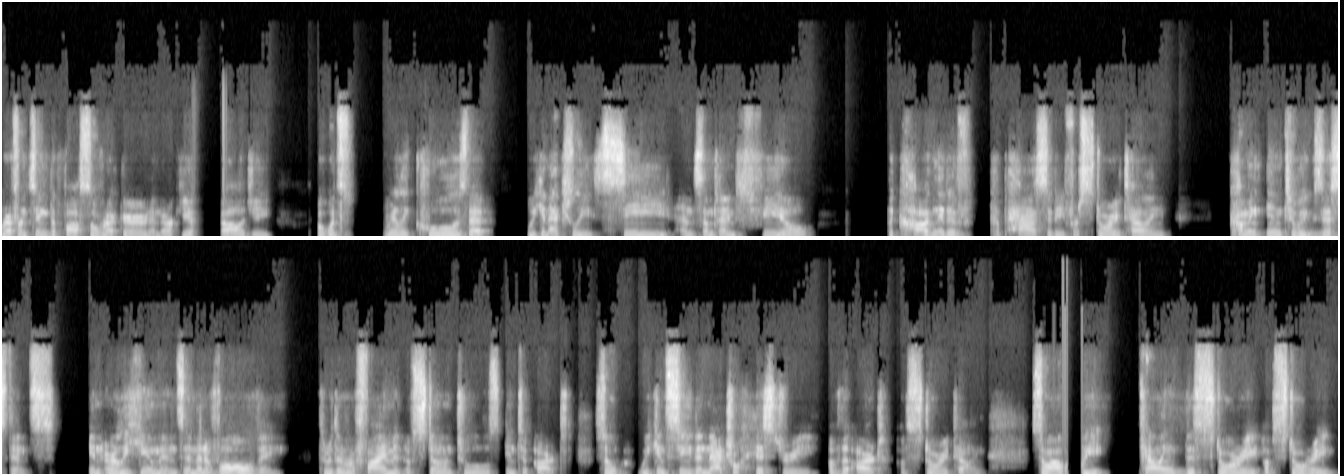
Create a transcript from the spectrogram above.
referencing the fossil record and archaeology but what's really cool is that we can actually see and sometimes feel the cognitive capacity for storytelling coming into existence in early humans and then evolving through the refinement of stone tools into art. So we can see the natural history of the art of storytelling. So I'll be telling this story of story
